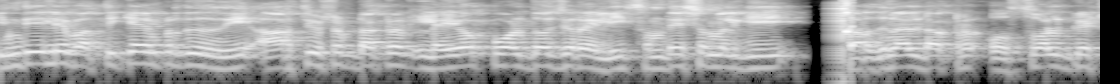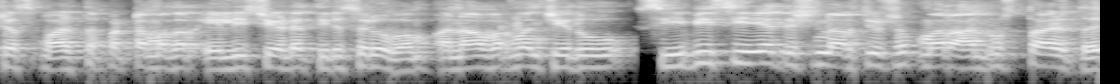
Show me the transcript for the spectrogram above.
ഇന്ത്യയിലെ വത്തിക്കാൻ പ്രതിനിധി ആർച്ച് ബിഷപ്പ് ഡോക്ടർ ലയോ പോൾ ജിറേലി സന്ദേശം നൽകി. കർദിനാൾ ഡോക്ടർ ഒസ്വാൾ ഗേഷ്യസ് വാഴ്ത്തപ്പെട്ട മദർ എലീശയുടെ തിരുസ്വരൂപം അനാവരണം ചെയ്തു. സി ബി സി എ അധ്യക്ഷൻ archbishop Mar Andrews Thazhath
